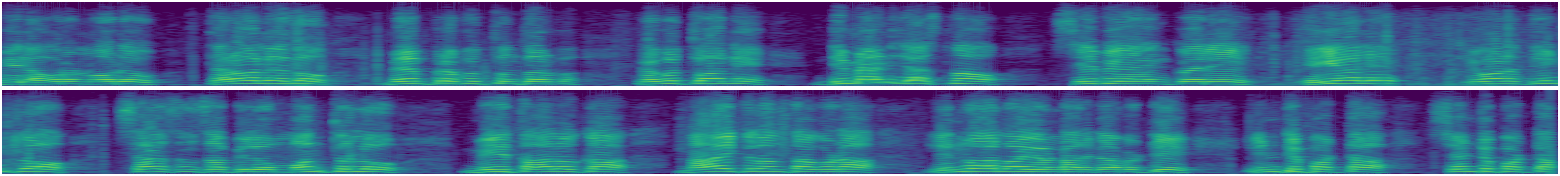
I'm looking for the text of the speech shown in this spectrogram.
మీరు ఎవరు నోరు తెరవలేదు. మేము ప్రభుత్వం తరఫు ప్రభుత్వాన్ని డిమాండ్ చేస్తున్నాం. సిబిఐ ఎంక్వైరీ వేయాలి ఇవాళ దీంట్లో శాసనసభ్యులు మంత్రులు మీ తాలూకా నాయకులంతా కూడా ఇన్వాల్వ్ అయి ఉన్నారు కాబట్టి ఇంటి పట్ట సెంటు పట్టా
